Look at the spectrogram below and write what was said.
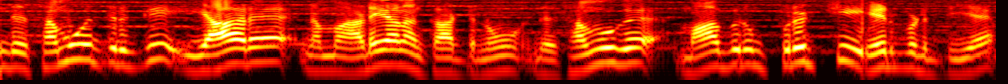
இந்த சமூகத்திற்கு யாரை நம்ம அடையாளம் காட்டணும்? இந்த சமூக மாபெரும் புரட்சி ஏற்படுத்திய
